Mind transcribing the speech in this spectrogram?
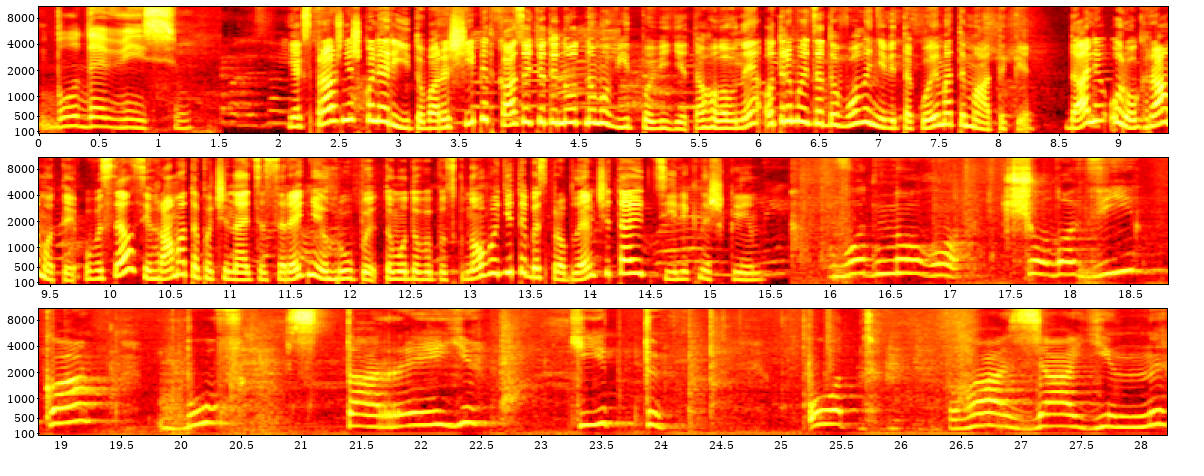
буде 8. Як справжні школярі товариші підказують один одному відповіді, та головне отримують задоволення від такої математики. Далі урок грамоти. У веселці грамота починається з середньої групи, тому до випускного діти без проблем читають цілі книжки. В одного чоловіка був старий кіт. От газяїн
